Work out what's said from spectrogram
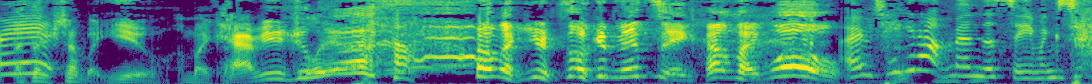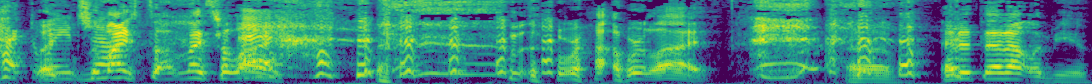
it? I were it? talking about you. I'm like, have you, Julia? I'm like, you're so convincing. I'm like, whoa. I've taken out men the same exact way, Joe. nice, nice for live. we're, we're live. Um, edit that out with you.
